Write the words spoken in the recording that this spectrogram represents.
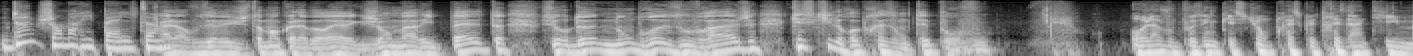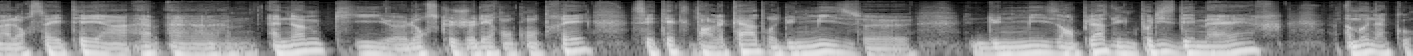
de Jean-Marie Pelt. Alors vous avez justement collaboré avec Jean-Marie Pelt sur de nombreux ouvrages. Qu'est-ce qu'il représentait pour vous? Oh là, vous posez une question presque très intime. Alors, ça a été un, homme qui, euh, lorsque je l'ai rencontré, c'était dans le cadre d'une mise, euh, d'une mise en place d'une police des mers à Monaco.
